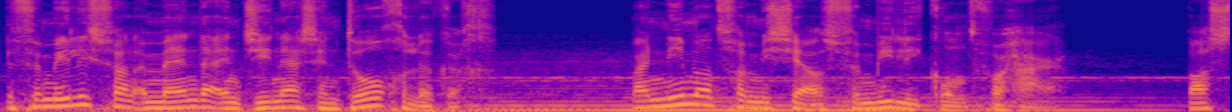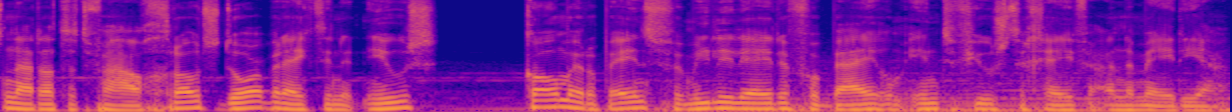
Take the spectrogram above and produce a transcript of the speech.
De families van Amanda en Gina zijn dolgelukkig. Maar niemand van Michelle's familie komt voor haar. Pas nadat het verhaal groots doorbreekt in het nieuws, komen er opeens familieleden voorbij om interviews te geven aan de media.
